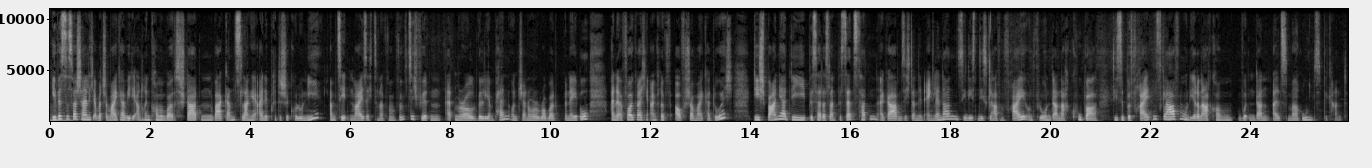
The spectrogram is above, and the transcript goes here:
Ihr wisst es wahrscheinlich, aber Jamaika wie die anderen Commonwealth-Staaten war ganz lange eine britische Kolonie. Am 10. Mai 1655 führten Admiral William Penn und General Robert Venable einen erfolgreichen Angriff auf Jamaika durch. Die Spanier, die bisher das Land besetzt hatten, ergaben sich dann den Engländern. Sie ließen die Sklaven frei und flohen dann nach Kuba. Diese befreiten Sklaven und ihre Nachkommen wurden dann als Maroons bekannt.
